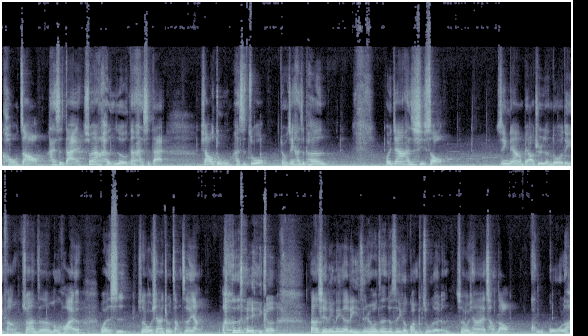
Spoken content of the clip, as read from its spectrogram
口罩还是戴，虽然很热，但还是戴。消毒还是做，酒精还是喷。回家还是洗手，尽量不要去人多的地方。虽然真的闷坏了，我也是，所以我现在就长这样。我是一个非常血淋淋的例子，因为我真的就是一个关不住的人，所以我现在尝到苦果了。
